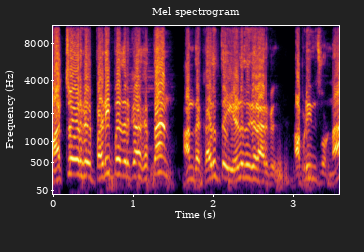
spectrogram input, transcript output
மற்றவர்கள் படிப்பதற்காகத்தான் அந்த கருத்தை எழுதுகிறார்கள் அப்படின்னு சொன்னா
